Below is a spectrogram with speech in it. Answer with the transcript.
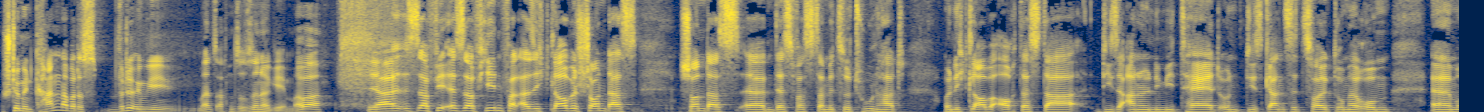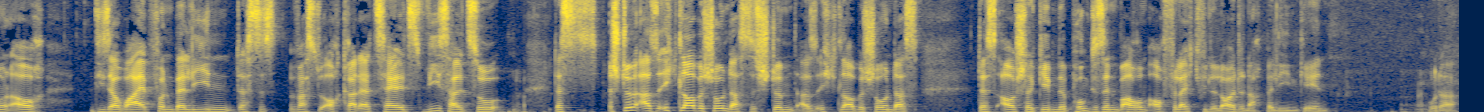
stimmen kann, aber das würde irgendwie meines Erachtens so Sinn ergeben. Aber Ja, es ist auf, es ist auf jeden Fall. Also ich glaube schon, dass schon, dass äh, das was damit zu tun hat. Und ich glaube auch, dass da diese Anonymität und dieses ganze Zeug drumherum ähm, und auch dieser Vibe von Berlin, dass das, was du auch gerade erzählst, wie es halt so, das stimmt. Also ich glaube schon, dass das stimmt. Also ich glaube schon, dass das ausschlaggebende Punkte sind, warum auch vielleicht viele Leute nach Berlin gehen. oder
